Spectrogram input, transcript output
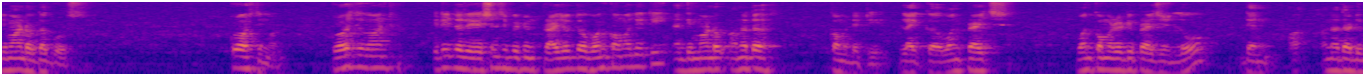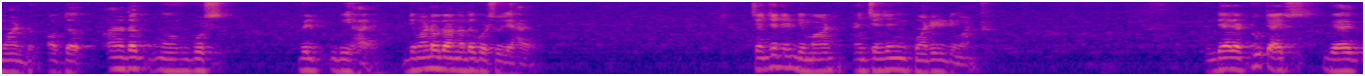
demand of the goods. Cross demand. Cross demand it is the relationship between price of the one commodity and demand of another commodity. Like uh, one price one commodity price is low then uh, another demand of the another uh, goods will be high. Demand of the another goods will be high. Changes in demand and changes in quantity demand. There are two types where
